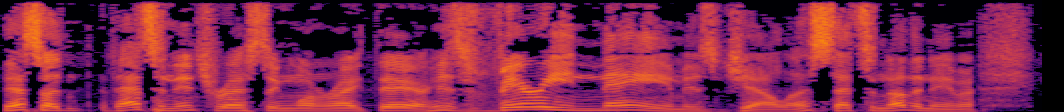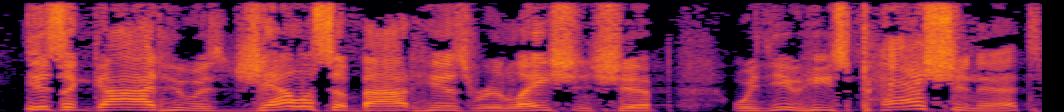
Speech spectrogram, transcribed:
that's, a, that's an interesting one right there. His very name is jealous. That's another name. is a God who is jealous about his relationship with you. He's passionate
